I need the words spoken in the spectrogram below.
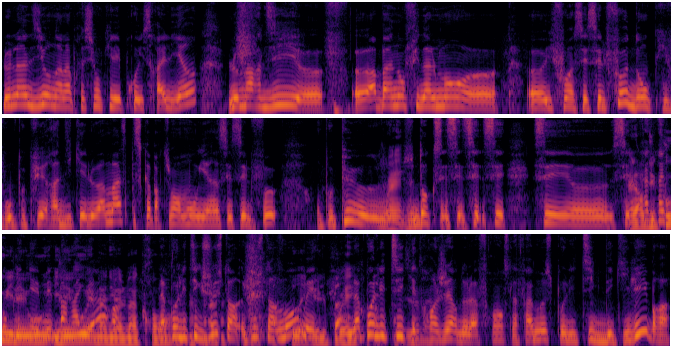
le lundi, on a l'impression qu'il est pro-israélien. Le mardi, euh, euh, ah ben non, finalement, euh, euh, il faut un cessez-le-feu, donc on peut plus éradiquer le Hamas, parce qu'à partir du moment où il y a un cessez-le-feu, on peut plus. euh, Oui. Donc c'est c'est- c'est- c'est- c'est, euh, c'est Alors très, du très coup, il est compliqué. où, il est où ailleurs, Emmanuel Macron La politique, juste un, juste un mot, mais. Oui. la politique étrangère de la France, la fameuse politique d'équilibre,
